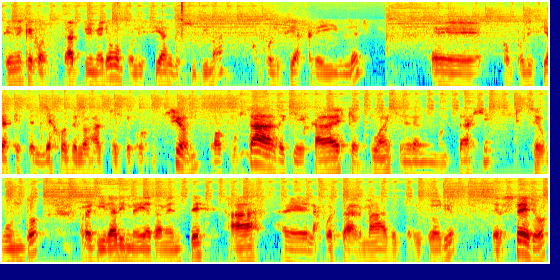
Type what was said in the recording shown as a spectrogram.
tiene que contar primero con policías legítimas, con policías creíbles, eh, con policías que estén lejos de los actos de corrupción o acusadas de que cada vez que actúan generan un montaje. Segundo, retirar inmediatamente a eh, las Fuerzas Armadas del territorio. Tercero,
